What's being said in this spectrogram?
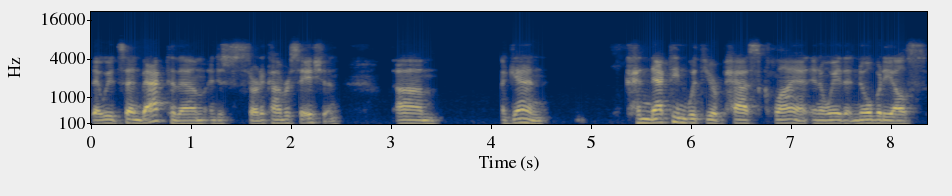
that we'd send back to them and just start a conversation. Um, again, connecting with your past client in a way that nobody else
